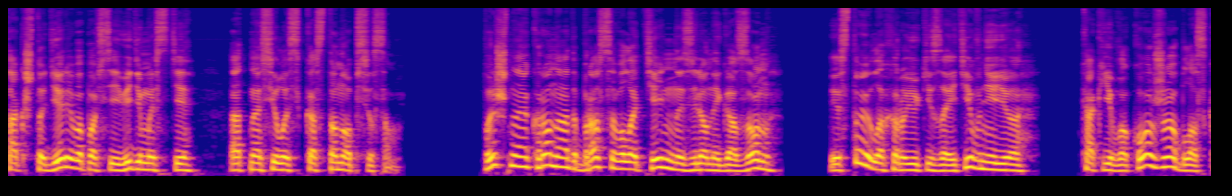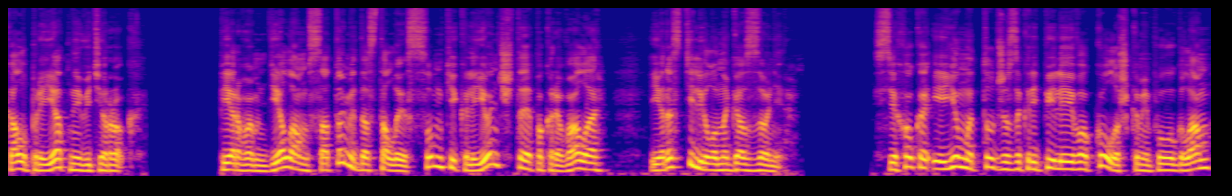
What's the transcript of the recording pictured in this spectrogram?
так что дерево, по всей видимости, относилось к кастанопсисам. Пышная крона отбрасывала тень на зеленый газон, и стоило Харуюки зайти в нее, как его кожу обласкал приятный ветерок. Первым делом Сатоми достала из сумки клеенчатое покрывало и расстелила на газоне. Сихока и Юма тут же закрепили его колышками по углам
